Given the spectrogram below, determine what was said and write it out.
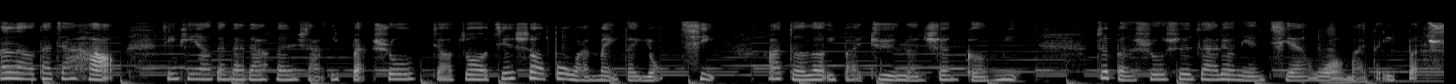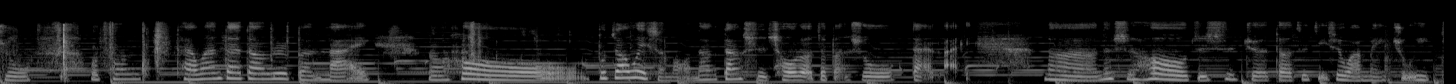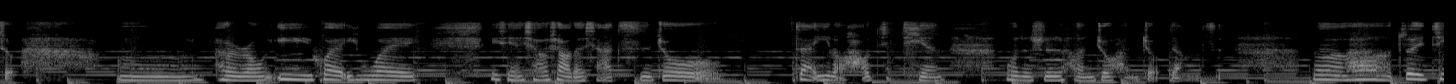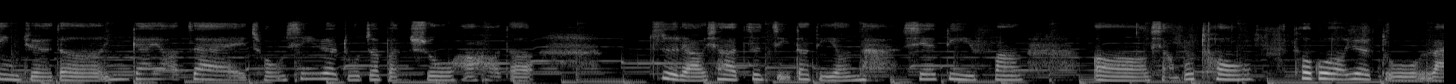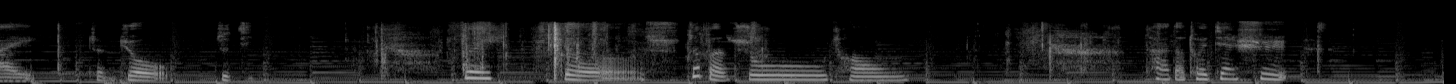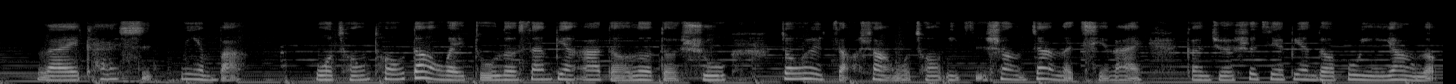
Hello，大家好，今天要跟大家分享一本书，叫做《接受不完美的勇气》，阿德勒一百句人生革命。这本书是在六年前我买的一本书，我从台湾带到日本来，然后不知道为什么，那当时抽了这本书带来，那那时候只是觉得自己是完美主义者。嗯，很容易会因为一些小小的瑕疵就在意了好几天，或者是很久很久这样子。那最近觉得应该要再重新阅读这本书，好好的治疗一下自己，到底有哪些地方呃想不通，透过阅读来拯救。自己，这个这本书从他的推荐序来开始念吧。我从头到尾读了三遍阿德勒的书。周日早上，我从椅子上站了起来，感觉世界变得不一样了，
